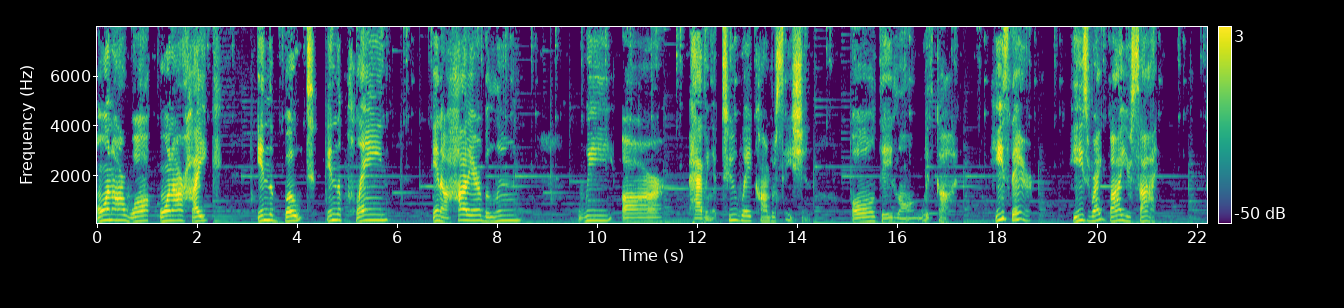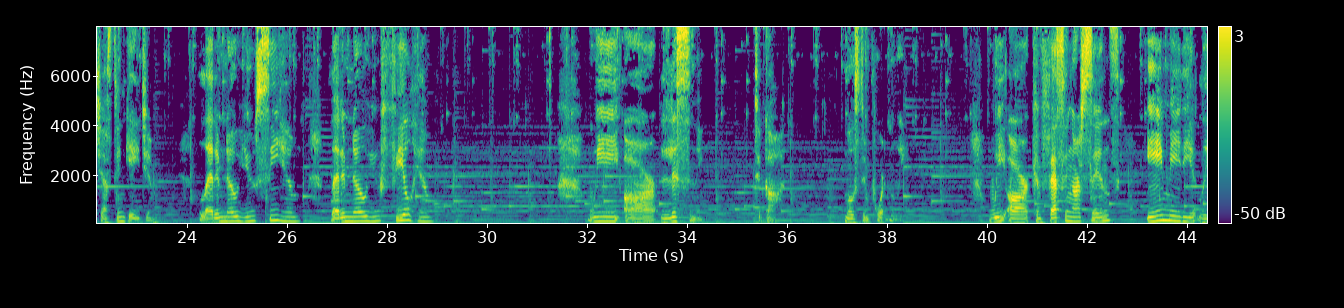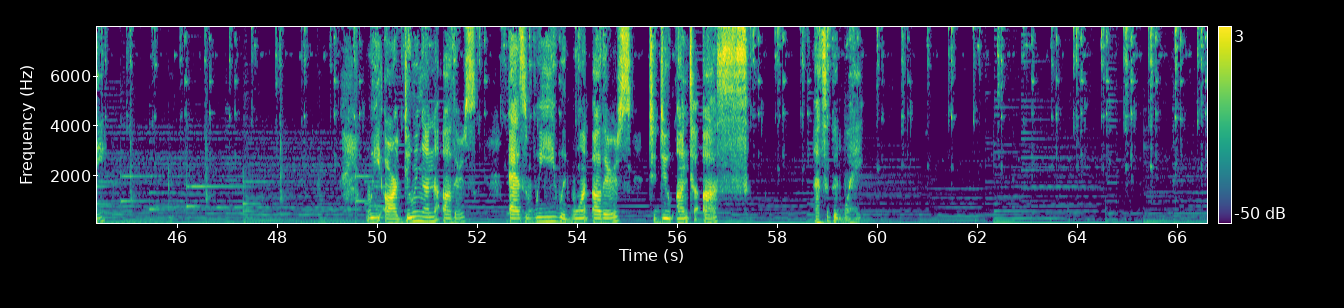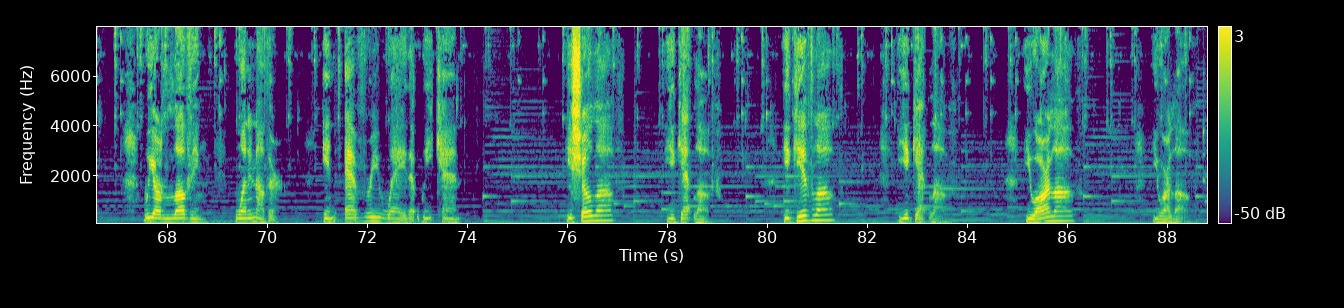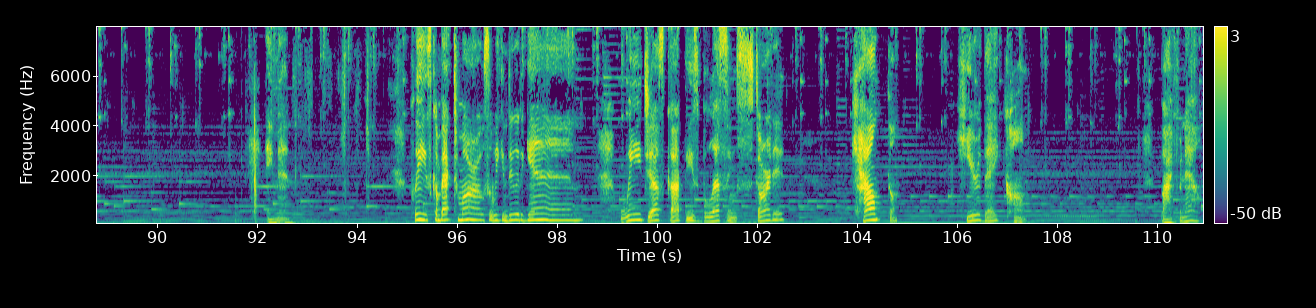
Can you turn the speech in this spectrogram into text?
on our walk, on our hike, in the boat, in the plane, in a hot air balloon. We are having a two way conversation all day long with God. He's there, He's right by your side. Just engage Him. Let Him know you see Him. Let Him know you feel Him. We are listening to God, most importantly we are confessing our sins immediately. We are doing unto others as we would want others to do unto us. That's a good way. We are loving one another in every way that we can. You show love, you get love. You give love, you get love. You are love, you are loved. Amen. Please come back tomorrow so we can do it again. We just got these blessings started. Count them. Here they come. Bye for now.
